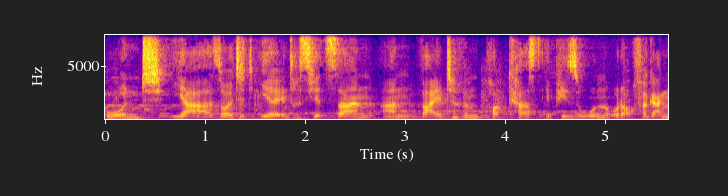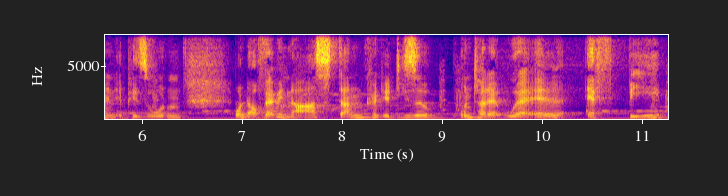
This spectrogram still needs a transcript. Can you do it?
Und ja, solltet ihr interessiert sein an weiteren Podcast-Episoden oder auch vergangenen Episoden und auch Webinars, dann könnt ihr diese unter der URL fb.me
